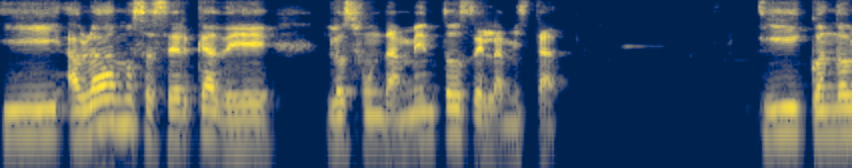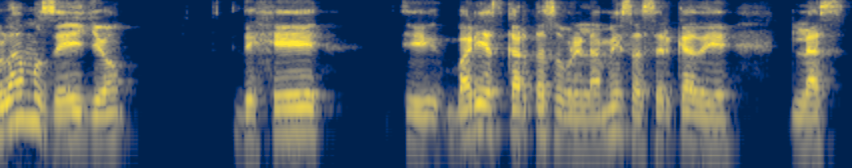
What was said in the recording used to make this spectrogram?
y hablábamos acerca de los fundamentos de la amistad. Y cuando hablábamos de ello, dejé eh, varias cartas sobre la mesa acerca de las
